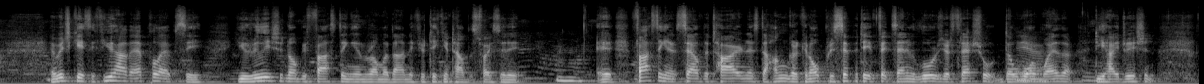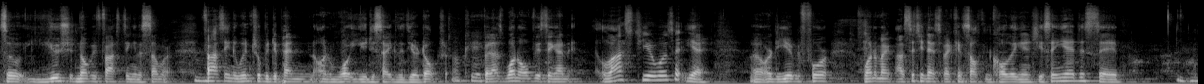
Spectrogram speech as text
In which case, if you have epilepsy, you really should not be fasting in Ramadan if you're taking your tablets twice a day. Uh, fasting in itself, the tiredness, the hunger can all precipitate fits anyway, lowers your threshold, the warm Yeah. weather, dehydration. So you should not be fasting in the summer. Fasting in the winter will be dependent on what you decide with your doctor. Okay. But that's one obvious thing. And last year was it? Yeah, uh, or the year before, one of my I was sitting next to my consultant colleague, and she's saying, "Yeah, this." Uh,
